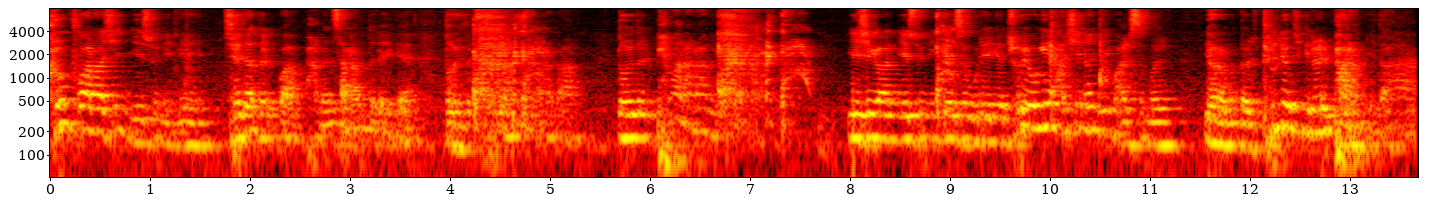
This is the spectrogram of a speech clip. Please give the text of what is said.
그 부활하신 예수님이 제자들과 많은 사람들에게 너희들 말아라. 너희들 평안하라. 이 시간 예수님께서 우리에게 조용히 하시는 이 말씀을 여러분들 들려주기를 바랍니다.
